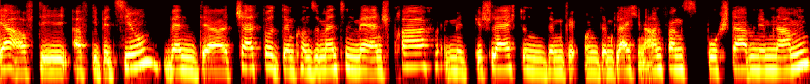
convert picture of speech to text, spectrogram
ja, auf die, auf die Beziehung. Wenn der Chatbot dem Konsumenten mehr entsprach, mit Geschlecht und dem, und dem gleichen Anfangsbuchstaben im Namen,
